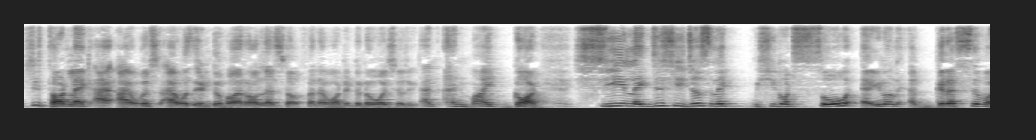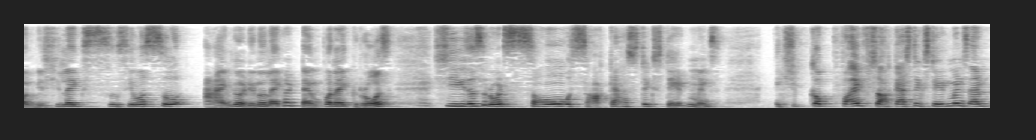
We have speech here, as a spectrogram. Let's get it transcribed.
She thought like i, I was i was into her all that stuff and i wanted to know what she was doing. And and my god she like just she just like she got so uh, you know like, aggressive on me. She like so, she was so angered you know like her temper like rose. She just wrote so sarcastic statements. She got five sarcastic statements and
